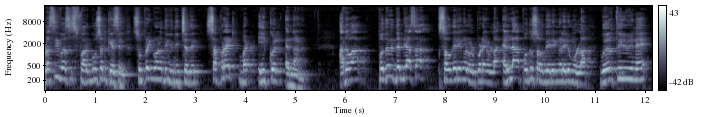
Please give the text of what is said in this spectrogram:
പ്ലസി വേഴ്സസ് ഫർഗൂസൺ കേസിൽ സുപ്രീം കോടതി വിധിച്ചത് സെപ്പറേറ്റ് ബട്ട് ഈക്വൽ എന്നാണ്. അഥവാ പൊതുവിദ്യാഭ്യാസ സൗകര്യങ്ങൾ ഉൾപ്പെടെയുള്ള എല്ലാ പൊതു സൗകര്യങ്ങളിലുമുള്ള വേർതിരിവിനെ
